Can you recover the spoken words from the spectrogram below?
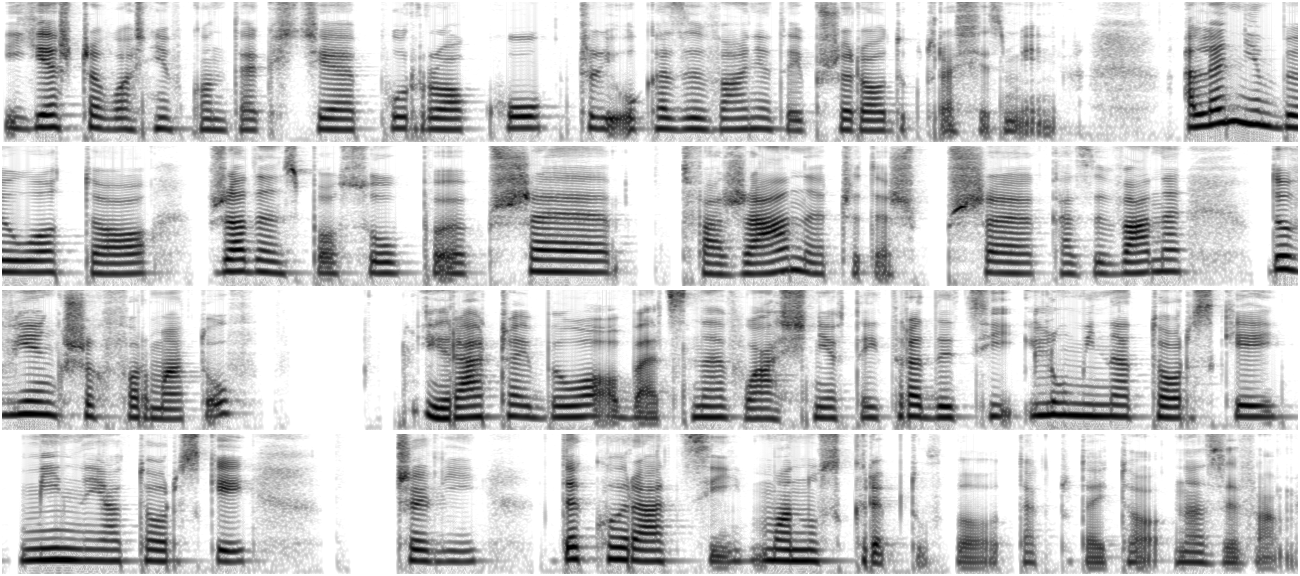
i jeszcze właśnie w kontekście pół roku, czyli ukazywania tej przyrody, która się zmienia. Ale nie było to w żaden sposób e, przetwarzane czy też przekazywane do większych formatów, i raczej było obecne właśnie w tej tradycji iluminatorskiej, miniatorskiej, czyli dekoracji manuskryptów, bo tak tutaj to nazywamy.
